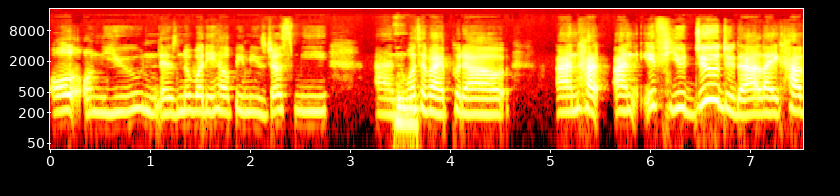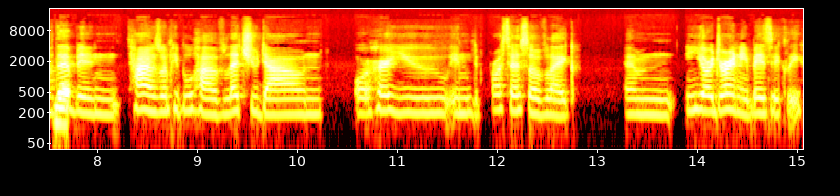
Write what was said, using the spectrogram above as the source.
all on you? There's nobody helping me. It's just me and Mm. whatever I put out. And ha- and if you do do that, like, have yeah there been times when people have let you down or hurt you in the process of like um in your journey, basically?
